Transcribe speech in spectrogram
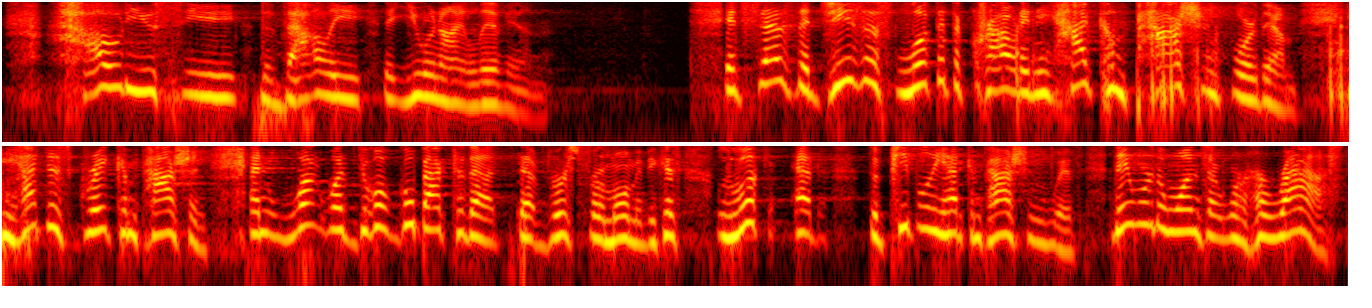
How do you see the valley that you and I live in? It says that Jesus looked at the crowd and he had compassion for them. He had this great compassion. And what, what go, go back to that, that verse for a moment because look at the people he had compassion with. They were the ones that were harassed,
